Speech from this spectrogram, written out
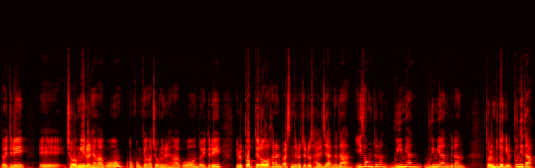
너희들이 정의를 행하고 어, 공평과 정의를 행하고 너희들이 율법대로 하나님 말씀대로 제대로 살지 않는 한 이 성전은 무의미한 무의미한 그냥 돌무더기일 뿐이다.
